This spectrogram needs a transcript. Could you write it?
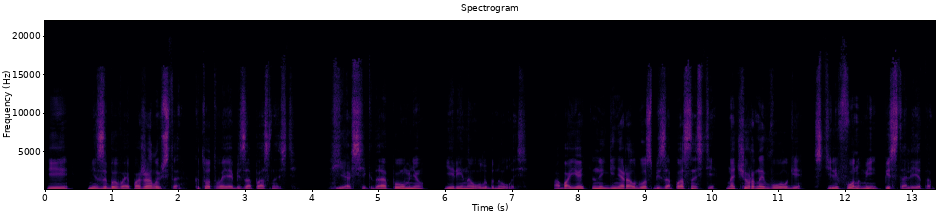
И не забывай, пожалуйста, кто твоя безопасность. Я всегда помню, Ирина улыбнулась. Обаятельный генерал госбезопасности на черной «Волге» с телефоном и пистолетом.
